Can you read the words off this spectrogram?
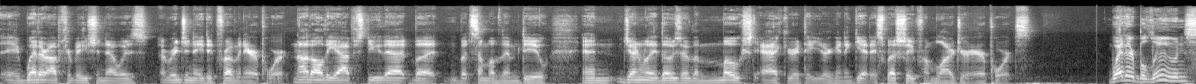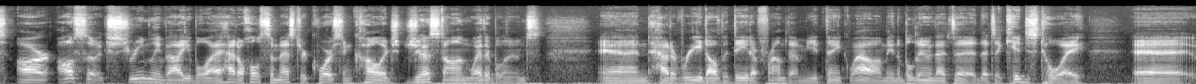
a weather observation that was originated from an airport. Not all the apps do that, but, but some of them do. And generally, those are the most accurate that you're going to get, especially from larger airports. Weather balloons are also extremely valuable. I had a whole semester course in college just on weather balloons and how to read all the data from them. You'd think, wow, I mean, a balloon that's a that's a kid's toy. Uh,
